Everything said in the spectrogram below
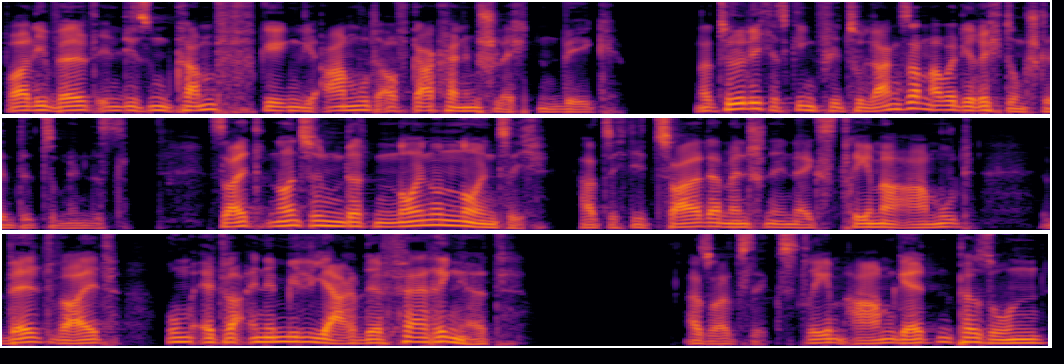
war die Welt in diesem Kampf gegen die Armut auf gar keinem schlechten Weg. Natürlich, es ging viel zu langsam, aber die Richtung stimmte zumindest. Seit 1999 hat sich die Zahl der Menschen in extremer Armut weltweit um etwa eine Milliarde verringert. Also als extrem arm gelten Personen,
